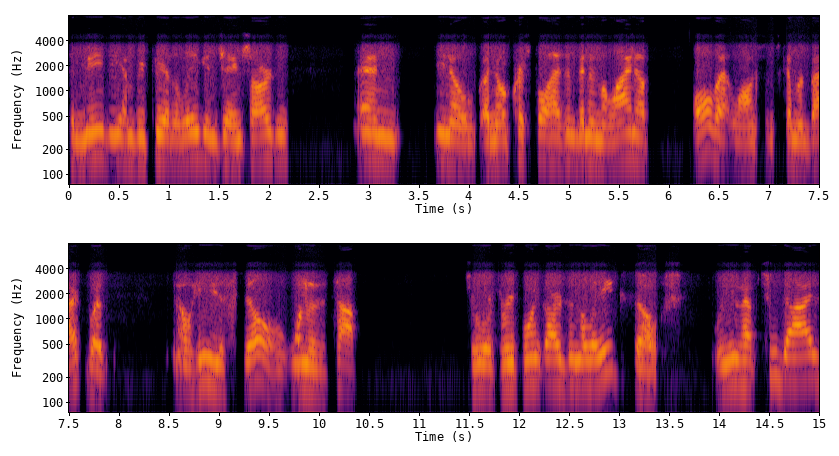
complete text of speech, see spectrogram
to me the MVP of the league, in James Harden. And you know, I know Chris Paul hasn't been in the lineup all that long since coming back, but you know he is still one of the top two or three point guards in the league. So when you have two guys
